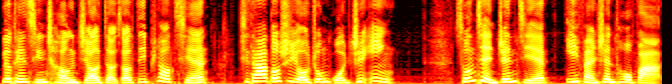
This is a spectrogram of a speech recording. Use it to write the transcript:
六天行程只要缴交机票钱，其他都是由中国支应。雄检侦结依反渗透法、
